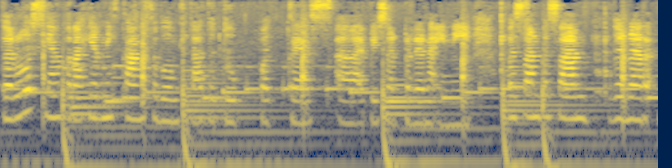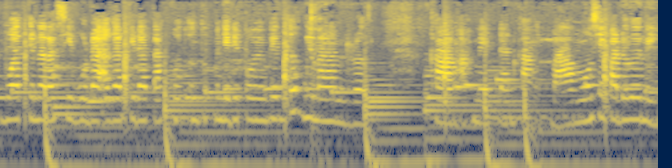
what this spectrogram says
Terus yang terakhir nih Kang sebelum kita tutup podcast uh, episode perdana ini pesan-pesan gener- buat generasi muda agar tidak takut untuk menjadi pemimpin tuh gimana menurut Kang Ahmed dan Kang Iqbal? Mau siapa dulu nih?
